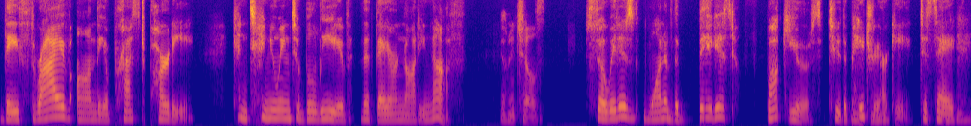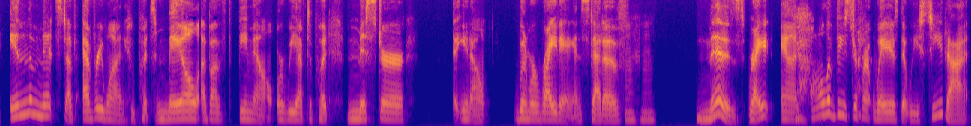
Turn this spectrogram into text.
they thrive on the oppressed party continuing to believe that they are not enough. Gives me chills. So it is one of the biggest fuck yous to the mm-hmm. patriarchy mm-hmm. to say, mm-hmm. in the midst of everyone who puts male above female, or we have to put Mr., you know, when we're writing instead of mm-hmm. Ms., right? And yeah. all of these different ways that we see that,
